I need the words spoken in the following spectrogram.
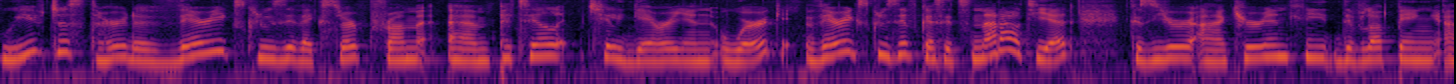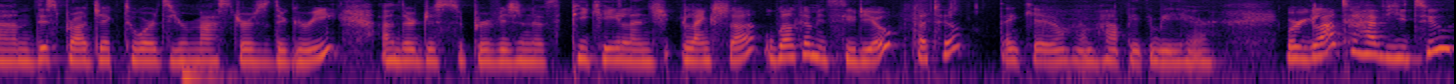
We've just heard a very exclusive excerpt from um, Patil Chiligarian work. Very exclusive because it's not out yet, because you're uh, currently developing um, this project towards your master's degree under the supervision of PK Langshaw. Welcome in studio, Patil. Thank you. I'm happy to be here. We're glad to have you too.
